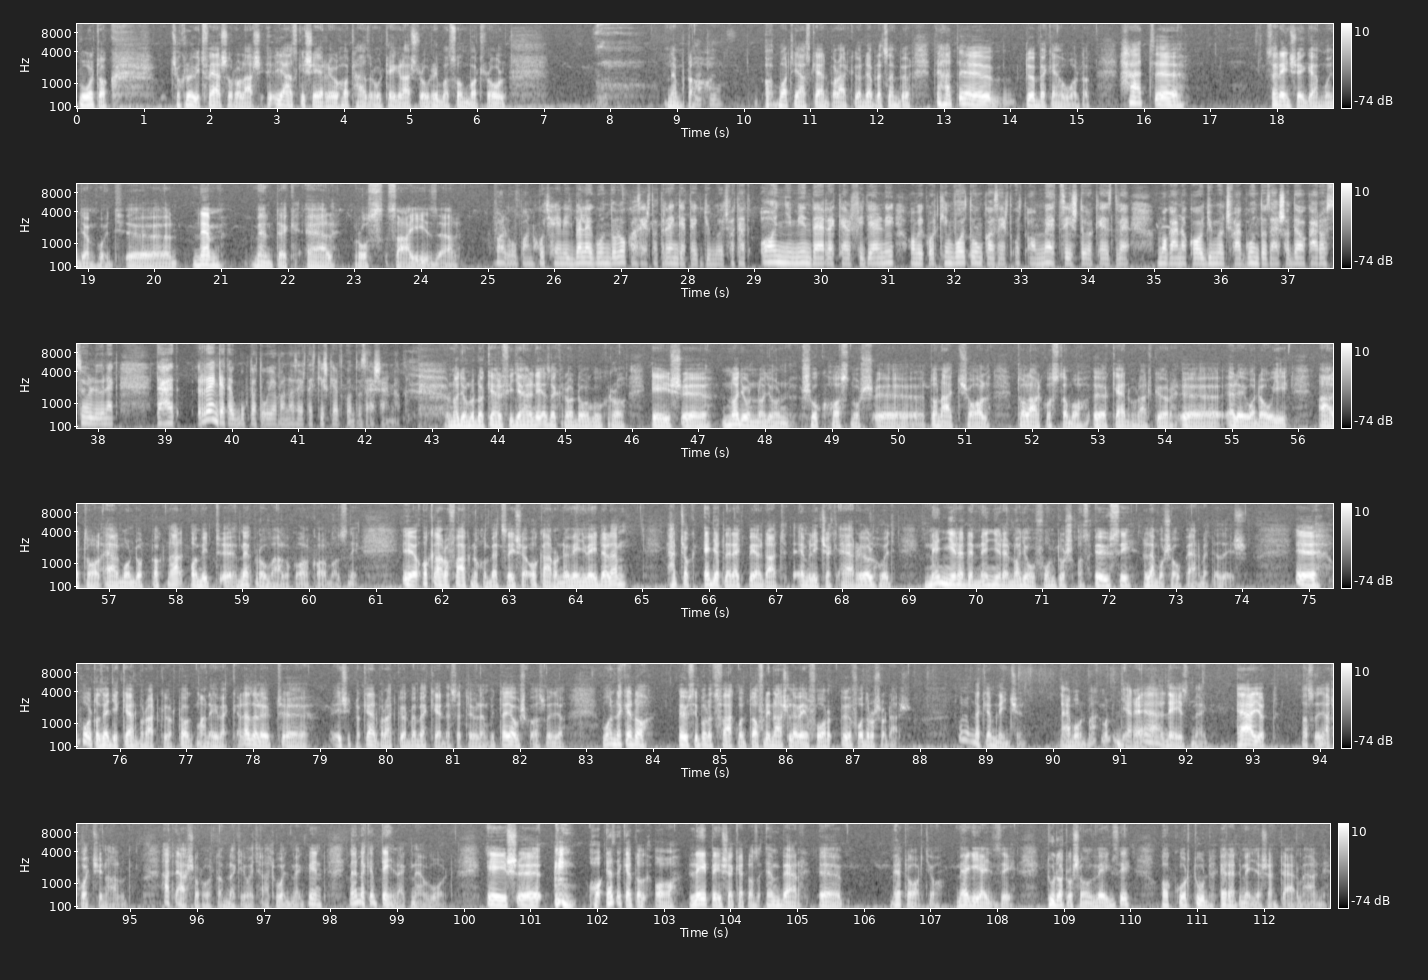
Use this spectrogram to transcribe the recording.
voltak csak rövid felsorolás, Jászkisérről, Hatházról, Tégrásról, Ribaszombatról, nem tudom, a Matthias kertbarátkör Debrecenből, tehát többeken voltak. Hát szerénységgel mondjam, hogy nem mentek el rossz szájízzel valóban, hogyha én így belegondolok, azért ott rengeteg gyümölcs van, tehát annyi mindenre kell figyelni, amikor kim voltunk, azért ott a meccéstől kezdve magának a gyümölcsfák gondozása, de akár a szőlőnek, tehát rengeteg buktatója van azért egy kiskert gondozásának. Nagyon oda kell figyelni ezekre a dolgokra, és nagyon-nagyon sok hasznos tanácssal, találkoztam a kertbarátkör előadói által elmondottaknál, amit megpróbálok alkalmazni. Akár a fáknak a becése, akár a növényvédelem, hát csak egyetlen egy példát említsek erről, hogy mennyire, de mennyire nagyon fontos az őszi lemosó permetezés. Volt az egyik kertbarátkör tag már évekkel ezelőtt, és itt a kertbarát körben megkérdezte tőlem, hogy te Jóska, azt mondja, van neked a őszi fákon tafrinás levél for, fodrosodás? Mondom, nekem nincsen. Nem mond már, mondom, gyere el, nézd meg. Eljött, azt mondja, hát hogy csinálod? Hát elsoroltam neki, hogy hát hogy meg mint, mert nekem tényleg nem volt. És ha ezeket a, a lépéseket az ember betartja, megjegyzi, tudatosan végzi, akkor tud eredményesen termelni.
